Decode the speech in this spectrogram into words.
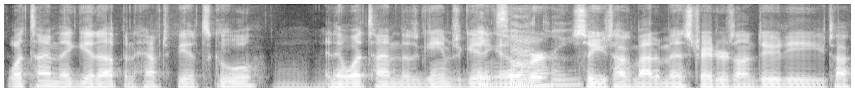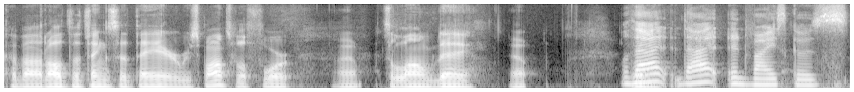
what time they get up and have to be at school, Mhm. and then what time those games are getting over. So you talk about administrators on duty, you talk about all the things that they are responsible for. Yep. It's a long day. Well, Well- that that advice goes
